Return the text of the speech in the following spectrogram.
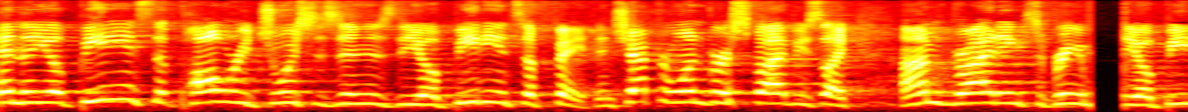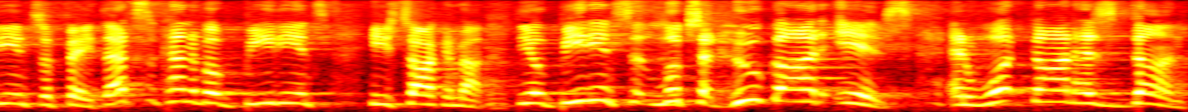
And the obedience that Paul rejoices in is the obedience of faith. In chapter 1, verse 5, he's like, I'm writing to bring the obedience of faith. That's the kind of obedience he's talking about. The obedience that looks at who God is and what God has done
